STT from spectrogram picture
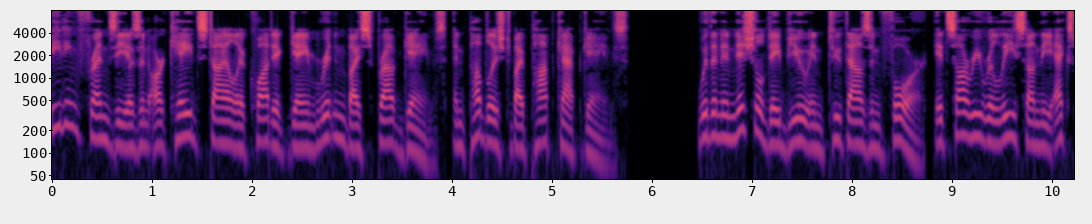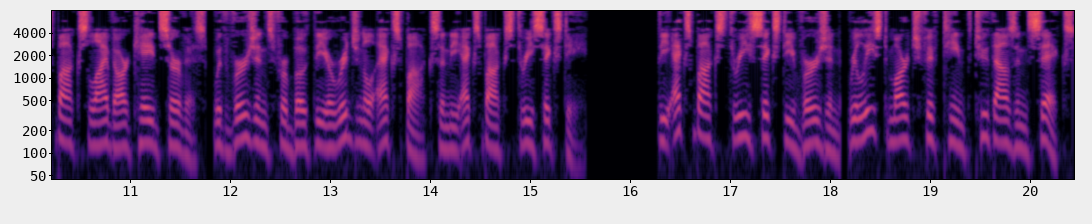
Feeding Frenzy is an arcade-style aquatic game written by Sprout Games, and published by PopCap Games. With an initial debut in 2004, it saw re-release on the Xbox Live Arcade service, with versions for both the original Xbox and the Xbox 360. The Xbox 360 version, released March 15, 2006,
